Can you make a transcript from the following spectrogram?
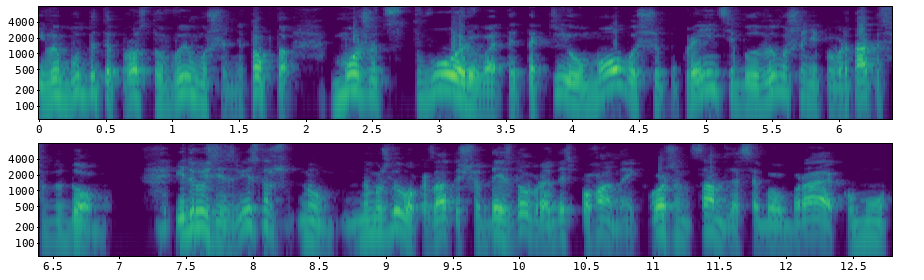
і ви будете просто вимушені. Тобто можуть створювати такі умови, щоб українці були вимушені повертатися додому. І друзі, звісно ж, ну неможливо казати, що десь добре, а десь погано. І кожен сам для себе обирає, кому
